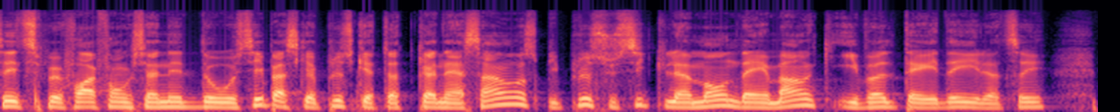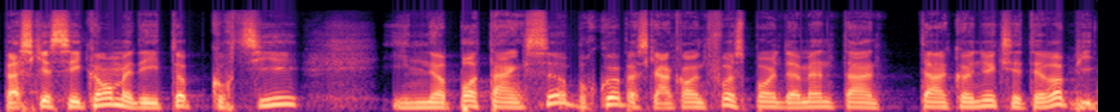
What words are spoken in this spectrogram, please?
sais, tu peux faire fonctionner le dossier parce que plus que tu as de connaissances, puis plus aussi que le monde d'un banque, ils veulent t'aider. Là, parce que c'est con, mais des top courtiers, il n'y a pas tant que ça. Pourquoi? Parce qu'encore une fois, c'est pas un domaine tant, tant connu, etc. Puis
